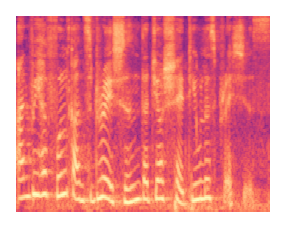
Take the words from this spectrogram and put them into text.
and we have full consideration that your schedule is precious.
